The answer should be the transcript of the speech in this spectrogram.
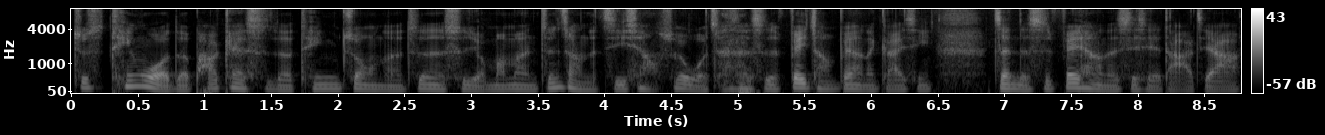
就是听我的 podcast 的听众呢，真的是有慢慢增长的迹象，所以我真的是非常非常的开心，真的是非常的谢谢大家。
